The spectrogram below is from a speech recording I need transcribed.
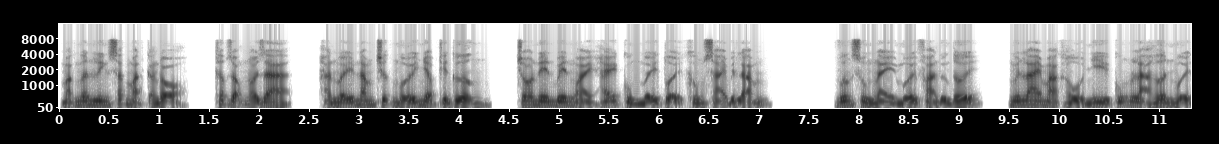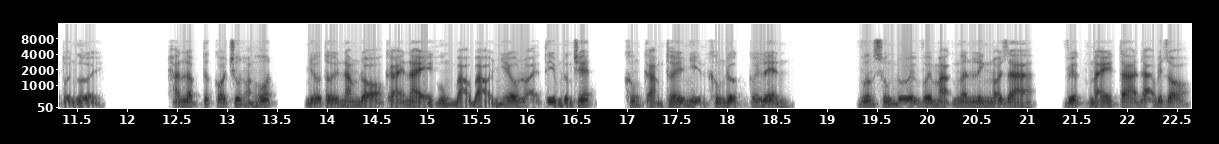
Mạc Ngân Linh sắc mặt càng đỏ, thấp giọng nói ra, hắn mấy năm trước mới nhập thiên cương, cho nên bên ngoài hãy cùng mấy tuổi không sai biệt lắm. Vương Sùng này mới phản ứng tới, nguyên lai Mạc Hổ Nhi cũng là hơn 10 tuổi người. Hắn lập tức có chút hoảng hốt, nhớ tới năm đó cái này hùng bảo bảo nhiều loại tìm đường chết, không cảm thấy nhịn không được cười lên. Vương Sùng đối với Mạc Ngân Linh nói ra, việc này ta đã biết rõ,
